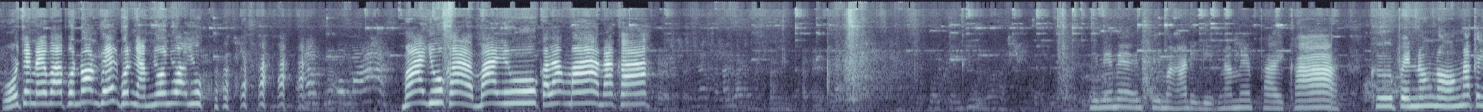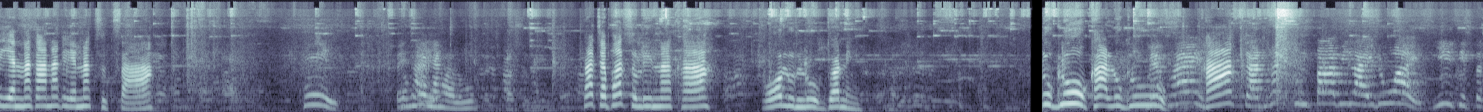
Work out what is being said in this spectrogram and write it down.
โอ้จังไหนว่าเพนนอนเว้นเพนหยำยัวยัวๆอยู่ มาอยู่ค่ะ มาอยู่กำลังมานะคะนี่แม่แม่เอ็นซีมาหาเด็กๆนะแม่ภัยค่ะ คือเป็นน้องๆนักเรียนนะคะ นักเรียนนักศึกษาที่โรงเรียนยังเหราลูกราชพัฒสุรินทร์นะคะ โอ้ลุนลูกย้อนนี่ ลูกๆค่ะ ลูกๆค่ะจัดให้คุณป้าวิไลด้วย 20 ตะ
